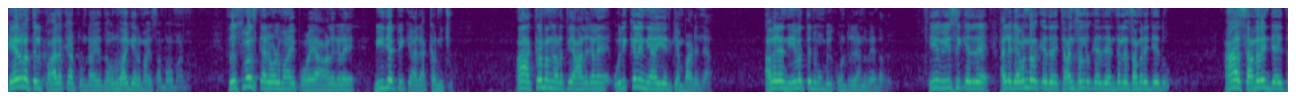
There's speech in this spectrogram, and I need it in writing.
കേരളത്തിൽ പാലക്കാട്ടുണ്ടായ ദൗർഭാഗ്യകരമായ സംഭവമാണ്. ക്രിസ്മസ് കരോളുമായി പോയ ആളുകളെ ബി ജെ പിക്കാർ ആക്രമിച്ചു? ആ അക്രമം നടത്തിയ ആളുകളെ ഒരിക്കലും ന്യായീകരിക്കാൻ പാടില്ല. അവരെ നിയമത്തിന് മുമ്പിൽ കൊണ്ടുവരികയാണ് വേണ്ടത്. ഈ വി സിക്കെതിരെ അല്ല ഗവർണർക്കെതിരെ ചാൻസലർക്കെതിരെ എന്തെല്ലാം സമരം ചെയ്തു? ആ സമരം ചെയ്ത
